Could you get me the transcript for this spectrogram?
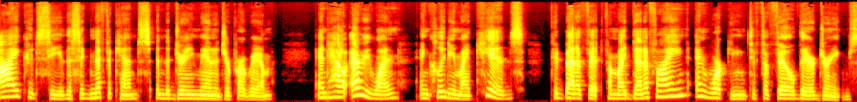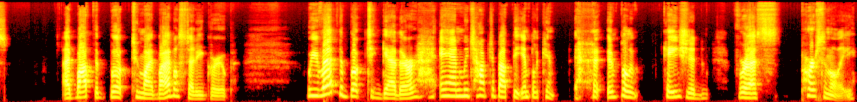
I could see the significance in the Dream Manager program and how everyone, including my kids, could benefit from identifying and working to fulfill their dreams. I bought the book to my Bible study group. We read the book together and we talked about the implica- implication for us personally.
